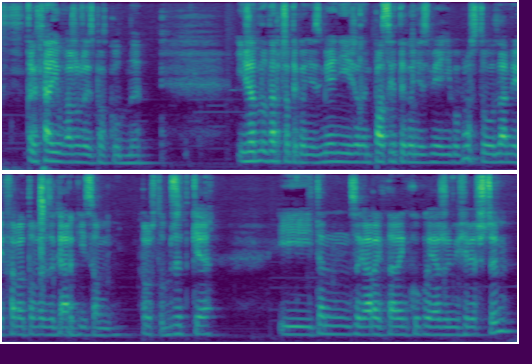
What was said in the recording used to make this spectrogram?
tak dalej uważam, że jest paskudny. I żadna tarcza tego nie zmieni, żaden pasek tego nie zmieni, po prostu dla mnie kwadratowe zegarki są po prostu brzydkie i ten zegarek na ręku kojarzył mi się wiesz czym?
